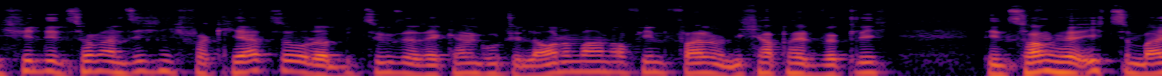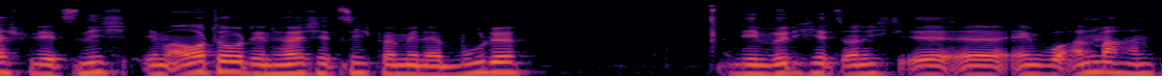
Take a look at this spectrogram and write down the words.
ich finde den Song an sich nicht verkehrt so, oder beziehungsweise er kann gute Laune machen auf jeden Fall. Und ich habe halt wirklich den Song höre ich zum Beispiel jetzt nicht im Auto, den höre ich jetzt nicht bei mir in der Bude. Den würde ich jetzt auch nicht äh, äh, irgendwo anmachen.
